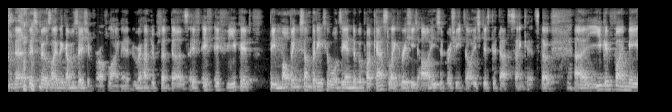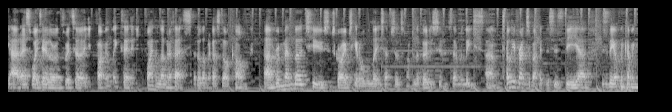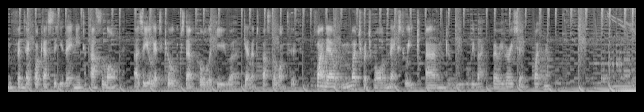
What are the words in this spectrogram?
that, this feels like the conversation for offline. It 100% does. If, if, if you could be mobbing somebody towards the end of a podcast, like Hrishi's eyes and Roisin's eyes just did that to Sankaet. So uh, you can find me at SY Taylor on Twitter, you can find me on LinkedIn, and you can find 11FS at 11FS.com. Um, remember to subscribe to get all the latest episodes of Under the Hood as soon as they're released. Um, tell your friends about it. This is the uh, this is the up and coming fintech podcast that you, they need to pass along. Uh, so you'll get to kill them stamp pool if you uh, get them to pass it along too find out much, much more next week, and we will be back very, very soon. Bye for now.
